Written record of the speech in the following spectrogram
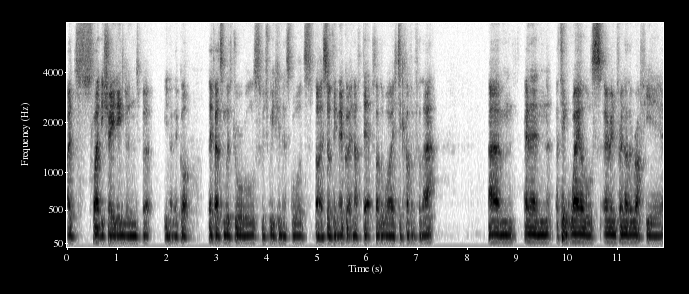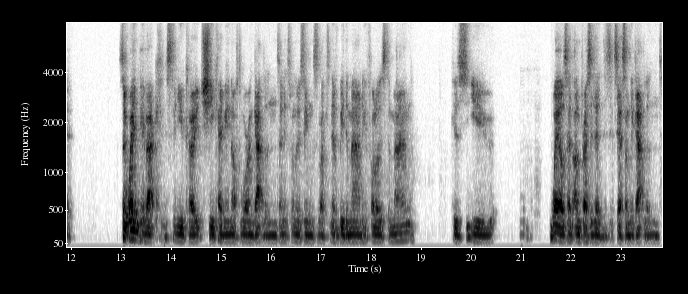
I'd slightly shade England, but you know they've got they've had some withdrawals which weaken their squads, but I still think they've got enough depth otherwise to cover for that. Um, and then I think Wales are in for another rough year. So Wayne Pivac is the new coach. He came in after Warren Gatland, and it's one of those things like never be the man who follows the man, because you Wales had unprecedented success under Gatland,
